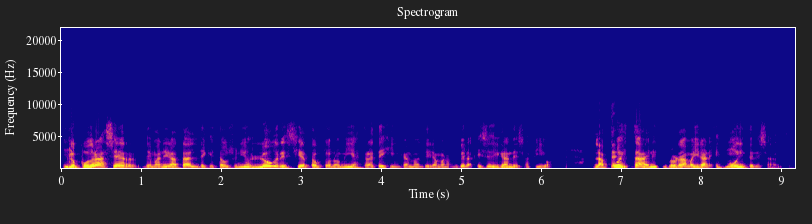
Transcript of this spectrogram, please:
y, lo podrá hacer de manera tal de que Estados Unidos logre cierta autonomía estratégica en materia manufacturera. Ese es el gran desafío. La apuesta en este programa Irán es muy interesante.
